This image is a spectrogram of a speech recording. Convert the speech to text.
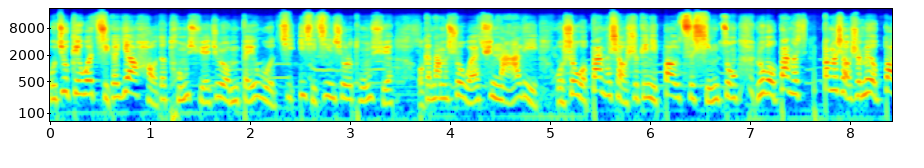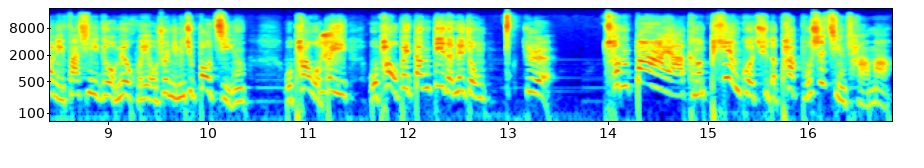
我就给我几个要好的同学，就是我们北舞进一起进修的同学，我跟他们说我要去哪里。我说我半个小时给你报一次行踪，如果我半个半个小时没有报，你发信息给我没有回，我说你们就报警。我怕我被我怕我被当地的那种就是村霸呀，可能骗过去的，怕不是警察嘛，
